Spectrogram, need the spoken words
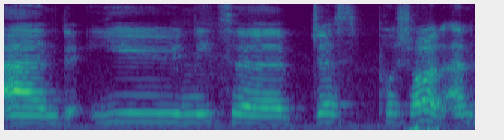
and you need to just push on. And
